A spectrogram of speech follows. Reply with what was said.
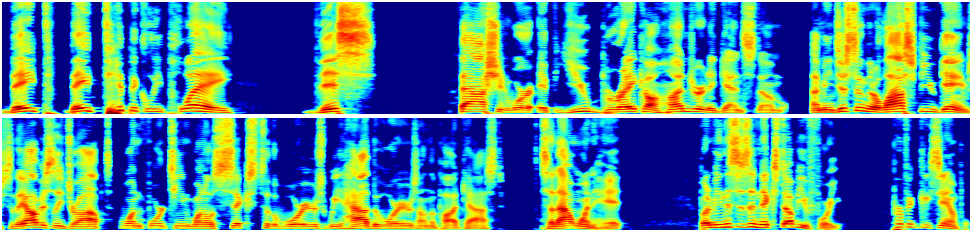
they they typically play this fashion where if you break 100 against them, I mean, just in their last few games, so they obviously dropped 114, 106 to the Warriors. We had the Warriors on the podcast, so that one hit. But I mean, this is a Knicks W for you. Perfect example.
